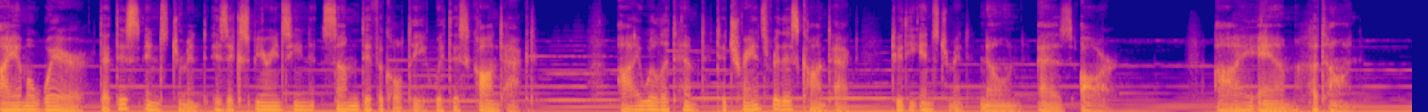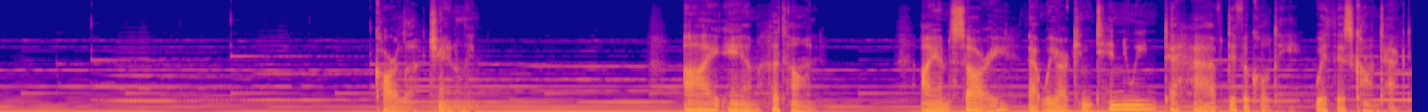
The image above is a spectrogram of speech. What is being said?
I am aware that this instrument is experiencing some difficulty with this contact. I will attempt to transfer this contact to the instrument known as R. I am Hatonn. Carla channeling. I am Hatonn. I am sorry that we are continuing to have difficulty with this contact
